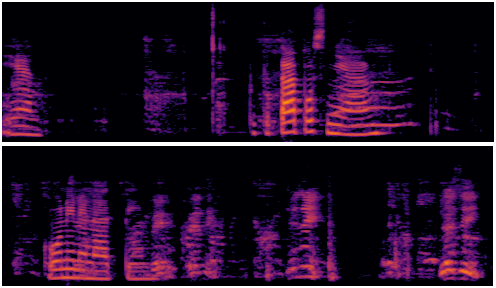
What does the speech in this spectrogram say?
Yan. Pagkatapos niya, kunin na natin. Jesse. Jesse. Jesse.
